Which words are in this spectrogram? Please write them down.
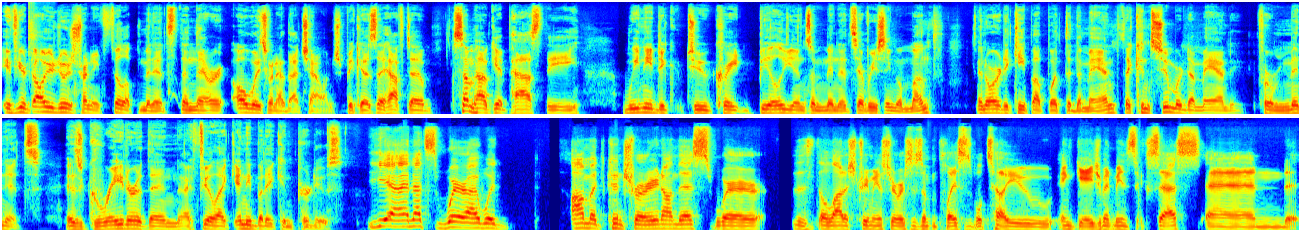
if you're all you're doing is trying to fill up minutes, then they're always going to have that challenge because they have to somehow get past the we need to to create billions of minutes every single month in order to keep up with the demand. The consumer demand for minutes is greater than I feel like anybody can produce. Yeah, and that's where I would. I'm a contrarian on this, where a lot of streaming services and places will tell you engagement means success. And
